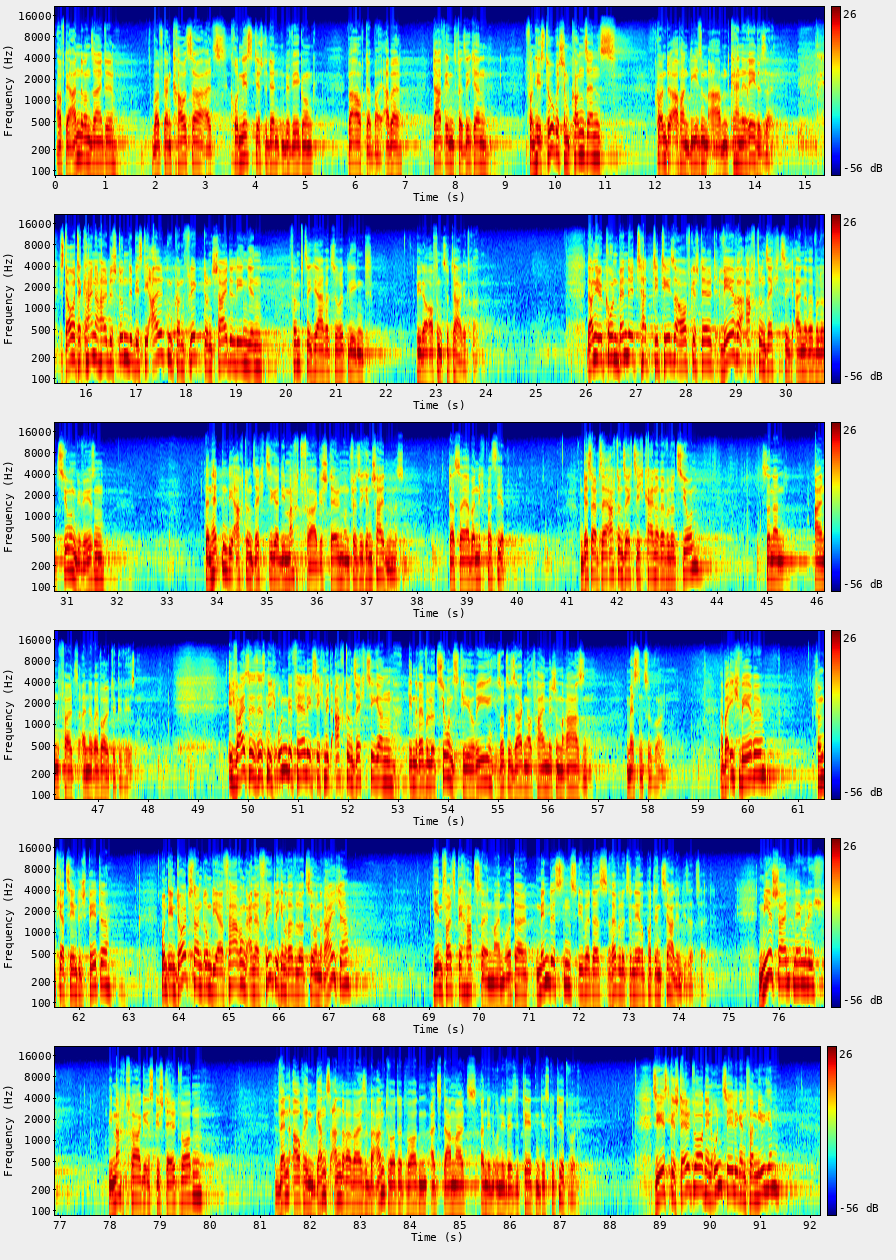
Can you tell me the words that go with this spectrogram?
auf der anderen Seite, Wolfgang Krauser als Chronist der Studentenbewegung war auch dabei. Aber darf Ihnen versichern, von historischem Konsens konnte auch an diesem Abend keine Rede sein. Es dauerte keine halbe Stunde, bis die alten Konflikt- und Scheidelinien 50 Jahre zurückliegend wieder offen zutage traten. Daniel Cohn-Bendit hat die These aufgestellt, wäre 68 eine Revolution gewesen, dann hätten die 68er die Machtfrage stellen und für sich entscheiden müssen. Das sei aber nicht passiert. Und deshalb sei 68 keine Revolution, sondern allenfalls eine Revolte gewesen. Ich weiß, es ist nicht ungefährlich, sich mit 68ern in Revolutionstheorie sozusagen auf heimischem Rasen messen zu wollen. Aber ich wäre fünf Jahrzehnte später und in Deutschland um die Erfahrung einer friedlichen Revolution reicher, jedenfalls beherzter in meinem Urteil, mindestens über das revolutionäre Potenzial in dieser Zeit. Mir scheint nämlich, die Machtfrage ist gestellt worden, wenn auch in ganz anderer Weise beantwortet worden, als damals an den Universitäten diskutiert wurde. Sie ist gestellt worden in unzähligen Familien,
